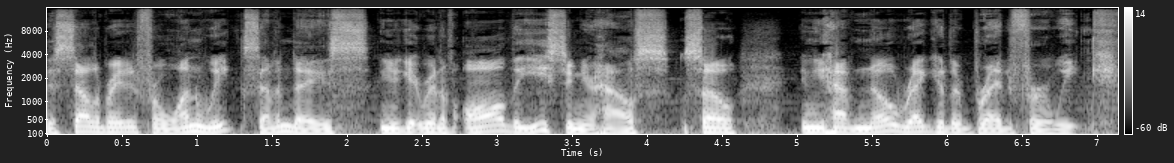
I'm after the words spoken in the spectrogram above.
is celebrated for one week, seven days. You get rid of all the yeast in your house. So and you have no regular bread for a week.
